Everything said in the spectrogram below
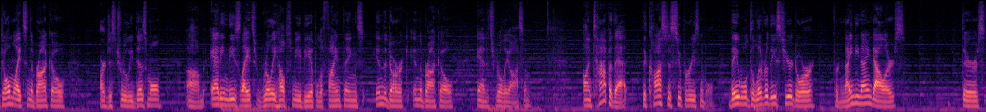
dome lights in the Bronco are just truly dismal. Um, adding these lights really helps me be able to find things in the dark in the Bronco and it's really awesome. On top of that, the cost is super reasonable. They will deliver these to your door for $99. There's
